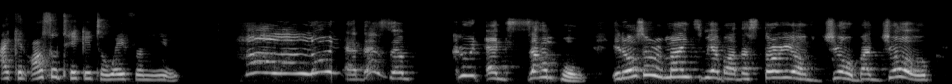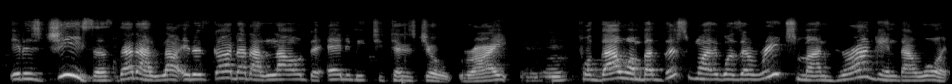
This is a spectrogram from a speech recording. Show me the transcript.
I can also take it away from you. Hallelujah. That's a good example. It also reminds me about the story of Job. But Job, it is Jesus that allowed, it is God that allowed the enemy to test Job, right? Mm-hmm. For that one. But this one was a rich man bragging that what?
